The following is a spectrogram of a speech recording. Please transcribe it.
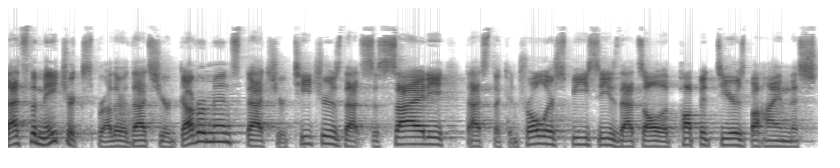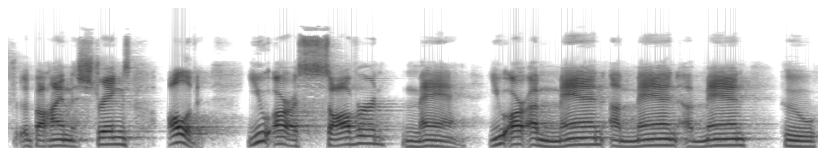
That's the matrix, brother. That's your governments, that's your teachers, that's society, that's the controller species, that's all the puppeteers behind the, behind the strings, all of it. You are a sovereign man. You are a man, a man, a man who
